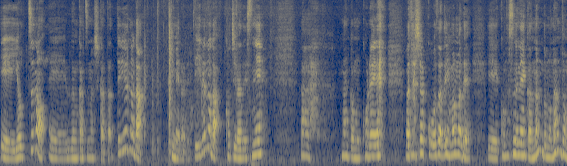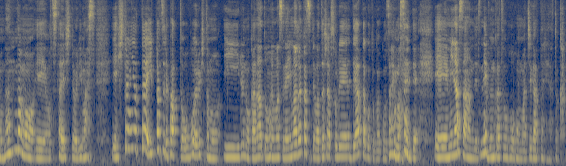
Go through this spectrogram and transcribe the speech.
え4つの、え分割の仕方っていうのが決められているのがこちらですね。あなんかもうこれ 私は講座で今まで、えー、この数年間何度も何度も何度も、えー、お伝えしております、えー、人によっては一発でパッと覚える人もいるのかなと思いますが未だかつて私はそれ出会ったことがございませんで、え皆さんですね分割方法間違ったりだとか、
